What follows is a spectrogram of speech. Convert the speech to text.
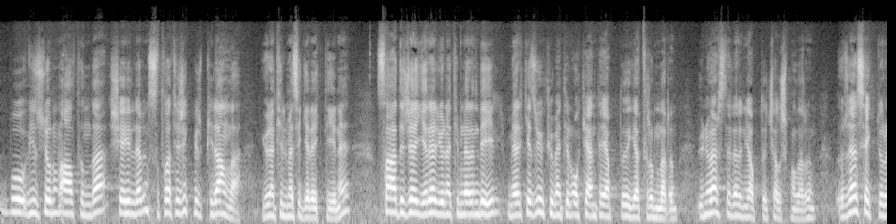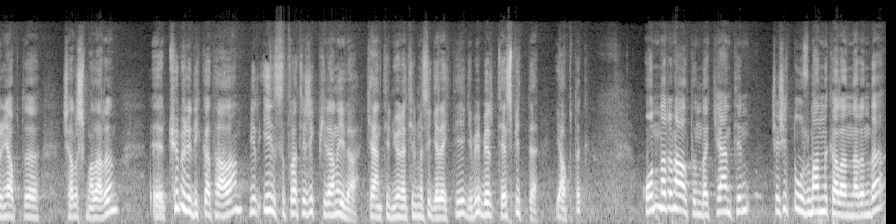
Bu vizyonun altında şehirlerin stratejik bir planla yönetilmesi gerektiğini, sadece yerel yönetimlerin değil, merkezi hükümetin o kente yaptığı yatırımların, üniversitelerin yaptığı çalışmaların, özel sektörün yaptığı çalışmaların e, tümünü dikkate alan bir il stratejik planıyla kentin yönetilmesi gerektiği gibi bir tespit de yaptık. Onların altında kentin çeşitli uzmanlık alanlarında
